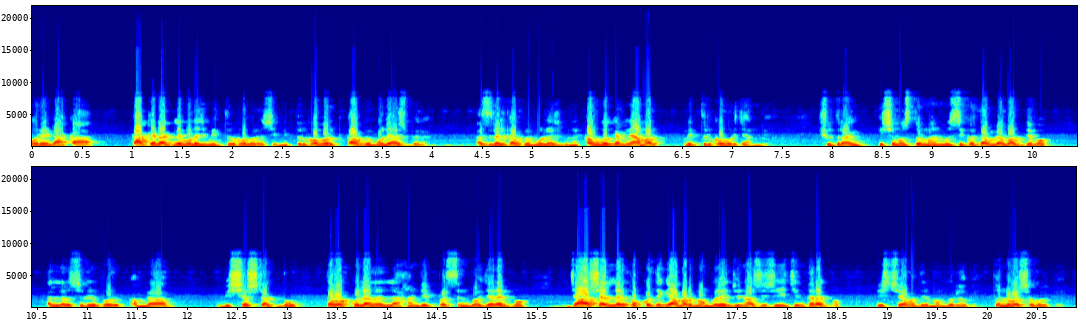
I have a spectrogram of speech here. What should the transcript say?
করে ডাকা, কাকে ডাকলে বলে যে মৃত্যুর খবর আসে। মৃত্যুর খবর কাউকে বলে আসবে না। আজরাইল কাউকে বলে আসবে না। কাউকে কেমনে আমার মৃত্যুর খবর জানবে? সুতরাং এই সমস্ত মানহুসিকতা আমরা বাদ দেব। আল্লাহ রসুলের উপর আমরা বিশ্বাস রাখব তবাক্কুল আল্লাহ হান্ড্রেড পার্সেন্ট বজায় রাখব। যা আসে আল্লাহর পক্ষ থেকে, আমার মঙ্গলের জন্য আসে, সেই চিন্তা রাখব। নিশ্চয়ই আমাদের মঙ্গল হবে। ধন্যবাদ সকলকে।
